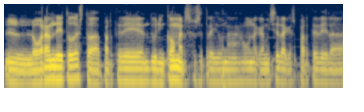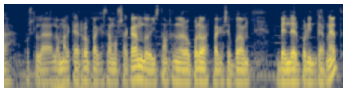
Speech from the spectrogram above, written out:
lo grande de todo esto, aparte de, de un e-commerce, os he traído una, una camiseta que es parte de la, pues la, la marca de ropa que estamos sacando y estamos haciendo pruebas para que se puedan vender por internet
